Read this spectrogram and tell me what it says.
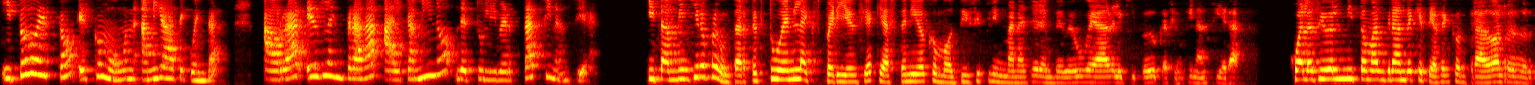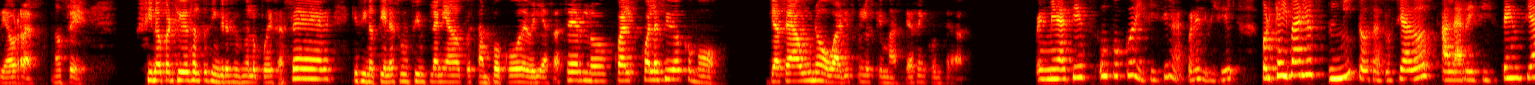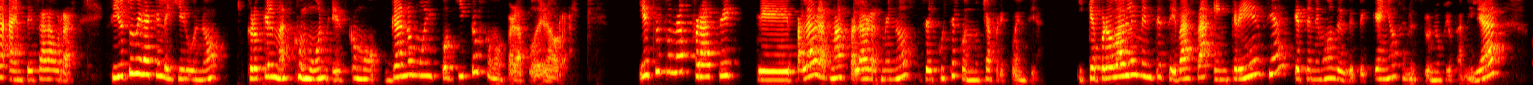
Y todo esto es como un, amiga, date cuenta, ahorrar es la entrada al camino de tu libertad financiera. Y también quiero preguntarte, tú en la experiencia que has tenido como Discipline Manager en BBVA del equipo de educación financiera, ¿cuál ha sido el mito más grande que te has encontrado alrededor de ahorrar? No sé, si no percibes altos ingresos no lo puedes hacer, que si no tienes un fin planeado pues tampoco deberías hacerlo. ¿Cuál, cuál ha sido como, ya sea uno o varios con los que más te has encontrado? Pues mira, sí es un poco difícil, me pones difícil, porque hay varios mitos asociados a la resistencia a empezar a ahorrar. Si yo tuviera que elegir uno, creo que el más común es como gano muy poquito como para poder ahorrar. Y esta es una frase que palabras más, palabras menos, se escucha con mucha frecuencia y que probablemente se basa en creencias que tenemos desde pequeños en nuestro núcleo familiar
